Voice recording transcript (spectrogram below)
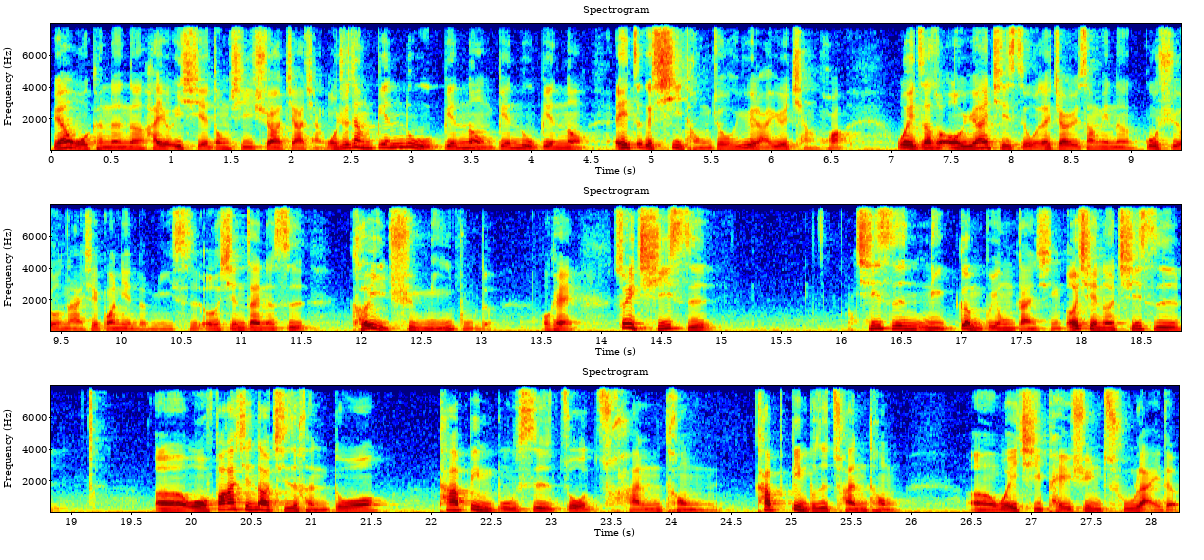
原来我可能呢还有一些东西需要加强。我就这样边录边弄，边录边弄，哎，这个系统就越来越强化。我也知道说哦，原来其实我在教育上面呢，过去有哪一些观念的迷失，而现在呢是可以去弥补的。OK，所以其实其实你更不用担心，而且呢，其实呃，我发现到其实很多他并不是做传统。他并不是传统，呃，围棋培训出来的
